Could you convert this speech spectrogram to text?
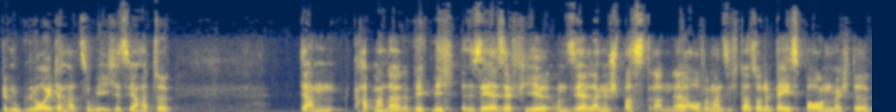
genug Leute hat, so wie ich es ja hatte, dann hat man da wirklich sehr, sehr viel und sehr lange Spaß dran. Ne? Auch wenn man sich da so eine Base bauen möchte,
